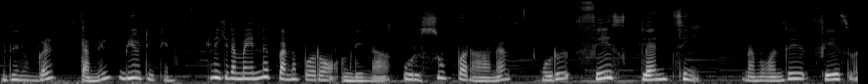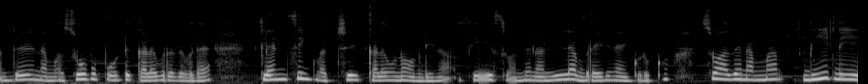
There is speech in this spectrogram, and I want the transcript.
இது உங்கள் தமிழ் பியூட்டிக்கன் இன்றைக்கி நம்ம என்ன பண்ண போகிறோம் அப்படின்னா ஒரு சூப்பரான ஒரு ஃபேஸ் கிளென்சிங் நம்ம வந்து ஃபேஸ் வந்து நம்ம சோப்பு போட்டு கழுவுறதை விட கிளென்சிங் வச்சு கழுவுனோம் அப்படின்னா ஃபேஸ் வந்து நல்லா பிரைட்டன் ஆகி கொடுக்கும். ஸோ அது நம்ம வீட்லேயே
